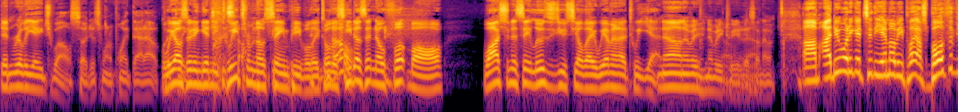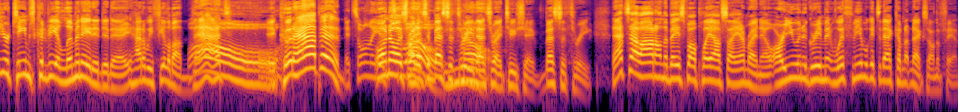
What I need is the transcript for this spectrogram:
Didn't really age well, so I just want to point that out. We also didn't get any tweets from those same people. They told us he doesn't know football. Washington State loses UCLA. We haven't had a tweet yet. No, nobody nobody tweeted us on that one. Um, I do want to get to the MLB playoffs. Both of your teams could be eliminated today. How do we feel about that? It could happen. It's only Oh no, it's right. It's a best of three. No. That's right. Touche. Best of three. That's how out on the baseball playoffs I am right now. Are you in agreement with me? We'll get to that coming up next on the fan.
